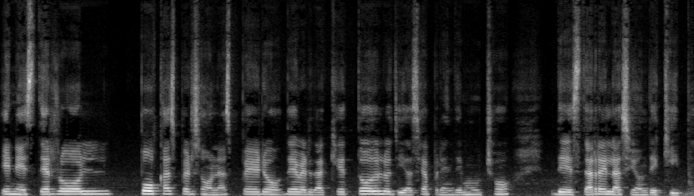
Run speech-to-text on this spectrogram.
en este rol pocas personas, pero de verdad que todos los días se aprende mucho de esta relación de equipo.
